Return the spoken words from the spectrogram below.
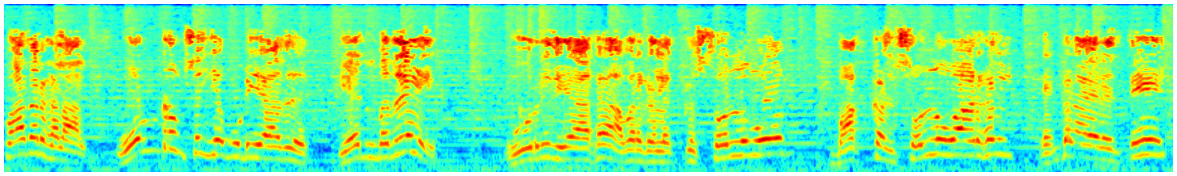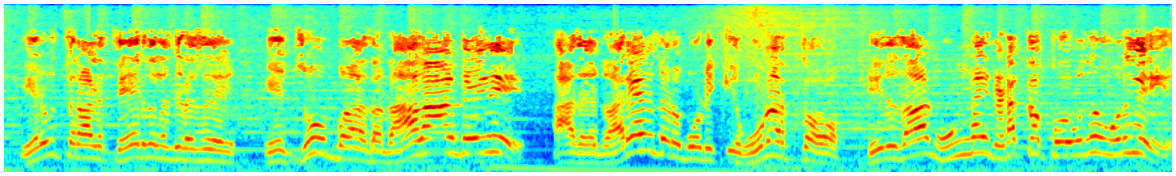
பதர்களால் ஒன்றும் செய்ய முடியாது என்பதை உறுதியாக அவர்களுக்கு சொல்லுவோம். மக்கள் சொல்லுவார்கள். இரண்டாயிரத்தி இருபத்தி நாலு தேர்தலுங்கிறது ஜூன் மாதம் நாலாம் தேதி. அது நரேந்திர மோடிக்கு உணர்த்தோம். இதுதான் உண்மை நடக்கப் போவது உறுதி.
